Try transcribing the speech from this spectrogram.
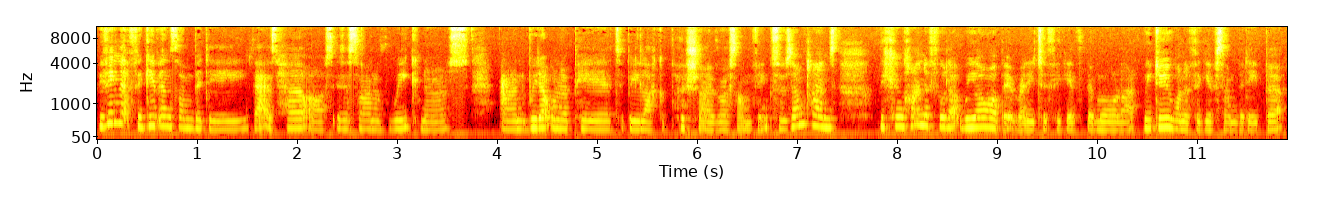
we think that forgiving somebody that has hurt us is a sign of weakness and we don't want to appear to be like a pushover or something. So sometimes we can kind of feel like we are a bit ready to forgive them or like we do want to forgive somebody, but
